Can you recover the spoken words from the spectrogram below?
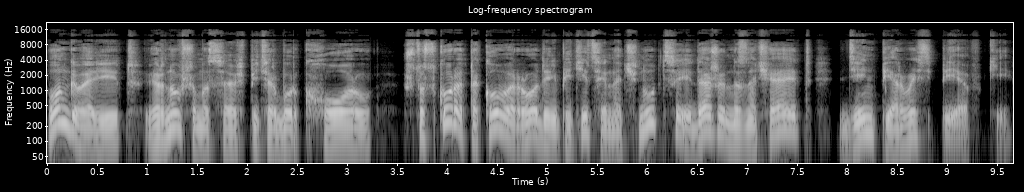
Он говорит вернувшемуся в Петербург хору, что скоро такого рода репетиции начнутся и даже назначает день первой спевки.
